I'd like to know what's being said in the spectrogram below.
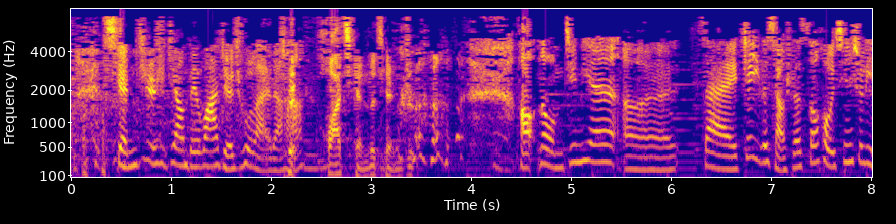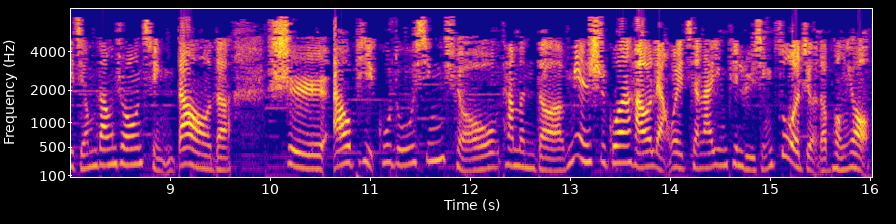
潜质是这样被挖掘出来的哈，花钱的潜质。好，那我们今天呃，在这一个小时的 SOHO 新势力节目当中，请到的是 LP 孤独星球他们的面试官，还有两位前来应聘旅行作者的朋友。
